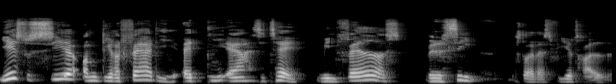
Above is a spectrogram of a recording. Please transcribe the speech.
Jesus siger om de retfærdige, at de er, citat, min faders velsignede. Det står i vers 34.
